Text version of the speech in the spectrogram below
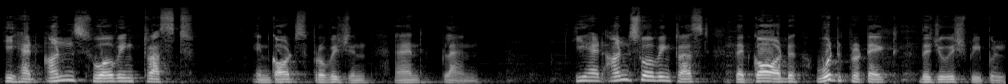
he had unswerving trust in God's provision and plan. He had unswerving trust that God would protect the Jewish people.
